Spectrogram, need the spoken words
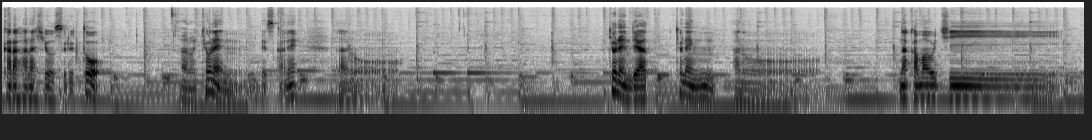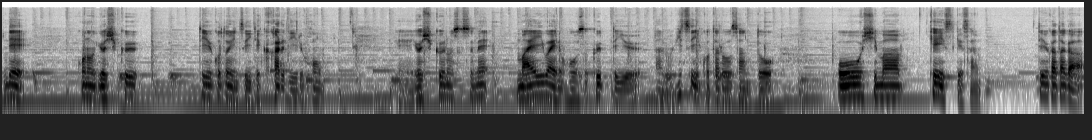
から話をするとあの去年ですかね。あの去年出会去年あの仲間内でこの予祝っていうことについて書かれている本「えー予祝のすすめ前祝いの法則」っていうあの翡翠小太郎さんと大島圭介さんっていう方が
